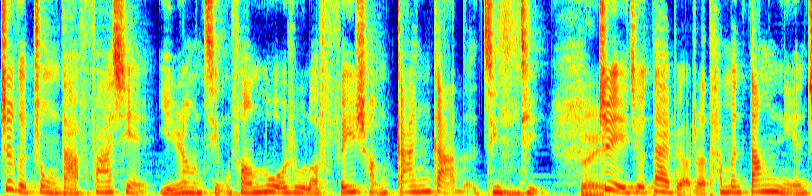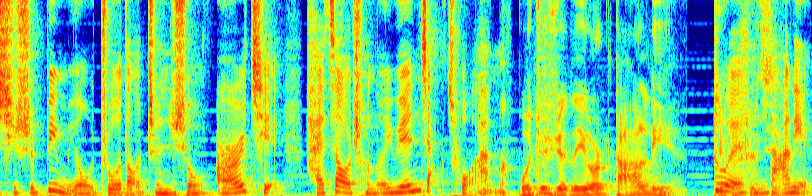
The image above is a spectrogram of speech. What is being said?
这个重大发现也让警方落入了非常尴尬的境地，对，这也就代表着他们当年其实并没有捉到真凶，而且还造成了冤假错案嘛。我就觉得有点打脸。对，很打脸，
